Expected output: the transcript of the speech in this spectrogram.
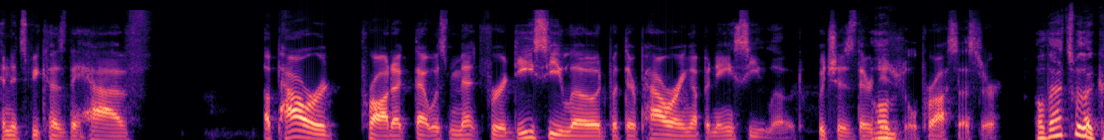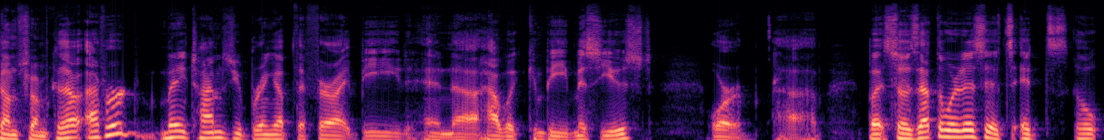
and it's because they have a power product that was meant for a DC load, but they're powering up an AC load, which is their oh, digital processor. Oh, that's where that comes from. Because I've heard many times you bring up the ferrite bead and uh, how it can be misused, or uh, but so is that the what it is? It's it's oh,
